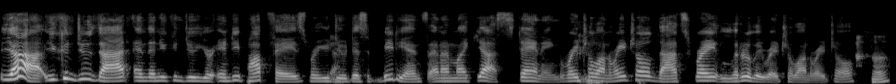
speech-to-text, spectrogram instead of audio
Yeah you can do that and then you can do your indie pop phase where you Yeah. do disobedience and i'm like yes standing rachel on rachel that's great literally rachel on rachel Uh-huh.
